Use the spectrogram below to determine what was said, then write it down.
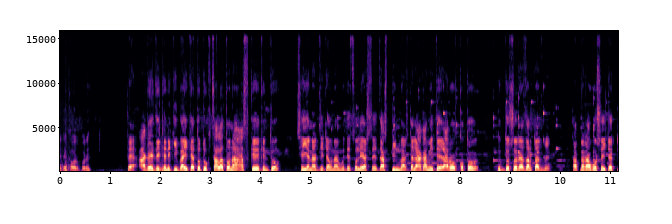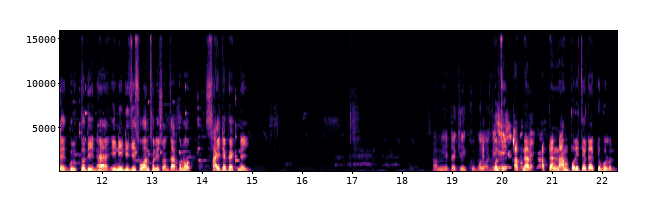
এটা খাওয়ার পরে। তা আগে যেটা নাকি বাইক এতটুক চালাতো না আজকে কিন্তু সেই এনার্জিটা ওনার মধ্যে চলে আসছে জাস্ট তিন মাস। তাহলে আগামীতে আরও কত দুর্দর্শ রেজাল্ট আসবে? তা আপনারা অবশ্যই এটা একটা গুরুত্ব দিন হ্যাঁ? এনি ডিজিজ ওয়ান সলিউশন যার কোনো সাইড এফেক্ট নেই। আমি এটা খেয়ে খুব ভালো আছি। বলছি আপনার আপনার নাম পরিচয়টা একটু বলুন।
